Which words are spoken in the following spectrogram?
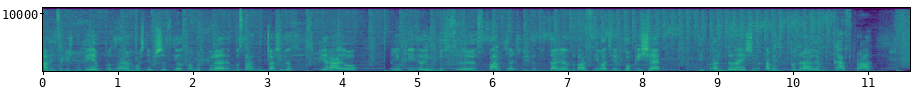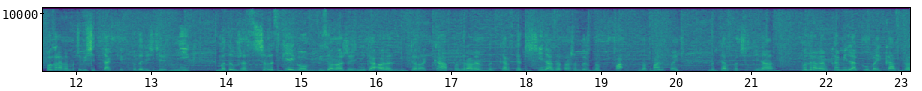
A więc jak już mówiłem, pozdrawiam właśnie wszystkie osoby, które w ostatnim czasie nas wspierają. Linki, link do e, wsparcia, czyli do dania dotacji macie w opisie. Tip and donation, a więc pozdrawiam Kaspra. Pozdrawiam oczywiście, tak jak podaliście, Nick, Mateusza Strzeleckiego, Bizona Rzeźnika oraz Wiktora K. Pozdrawiam Wędkarska Trzcina, zapraszam też na, fa na fanpage Wędkarstwa Trzcina. Pozdrawiam Kamila, Kubę i Kaspra,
